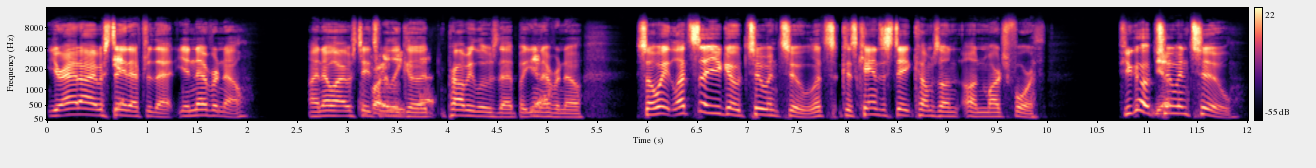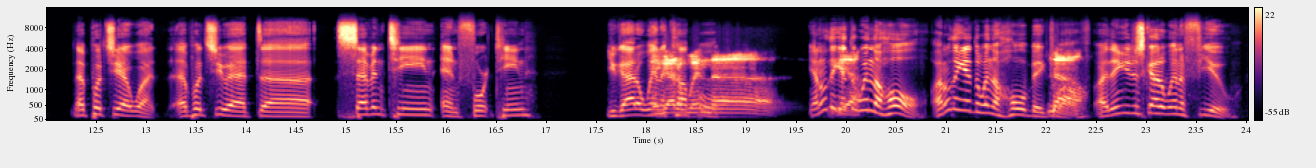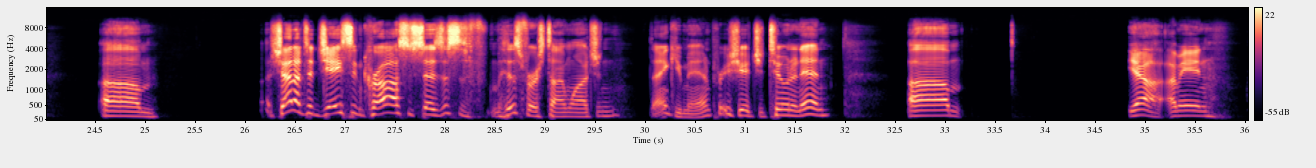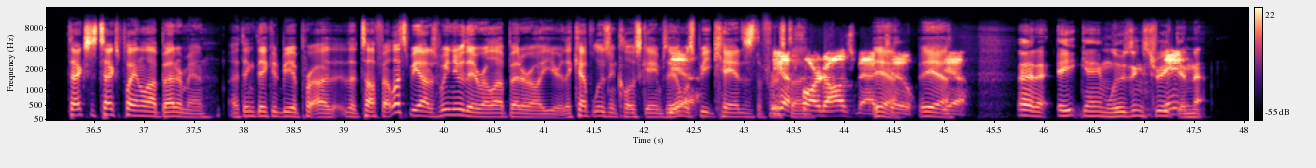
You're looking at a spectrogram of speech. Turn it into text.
You're at Iowa State after that. You never know. I know Iowa State's really good. Probably lose that, but you never know. So wait, let's say you go two and two. Let's because Kansas State comes on on March 4th. If you go Yep. two and two, that puts you at what? That puts you at uh, 17 and 14. You got to win you a got to couple. win. Uh, I don't think you have to win the whole. I don't think you have to win the whole Big No. Twelve. I think you just got to win a few. Um, shout out to Jason Cross who says this is f- his first time watching. Thank you, man. Appreciate you tuning in. Um, yeah, I mean, Texas Tech's playing a lot better, man. I think they could be a uh, the tough. Let's be honest. We knew they were a lot better all year. They kept losing close games. They Yeah. almost beat Kansas the you first got time. Fardaws back Yeah, too. yeah. yeah. They had an eight game losing streak, They- and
